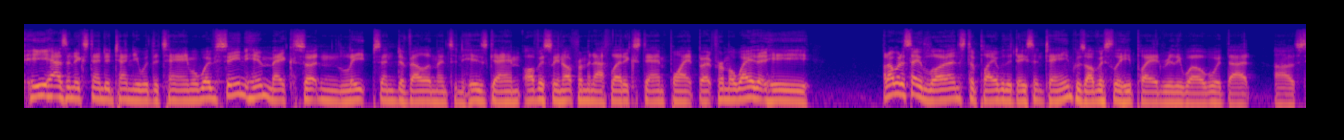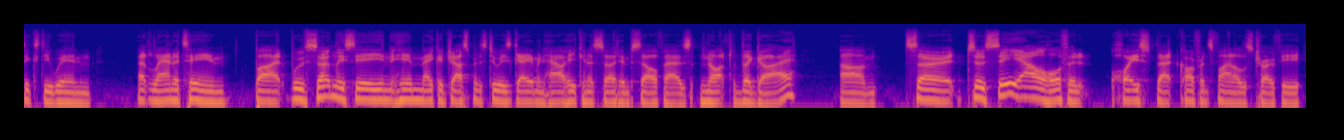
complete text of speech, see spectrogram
he has an extended tenure with the team. and We've seen him make certain leaps and developments in his game. Obviously, not from an athletic standpoint, but from a way that he I don't want to say learns to play with a decent team because obviously he played really well with that uh, 60 win Atlanta team. But we've certainly seen him make adjustments to his game and how he can assert himself as not the guy. Um, so to see Al Horford hoist that conference finals trophy,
